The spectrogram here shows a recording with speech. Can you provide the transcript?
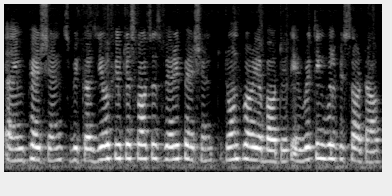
uh, impatient because your future spouse is very patient. Don't worry about it. Everything will be sorted out.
